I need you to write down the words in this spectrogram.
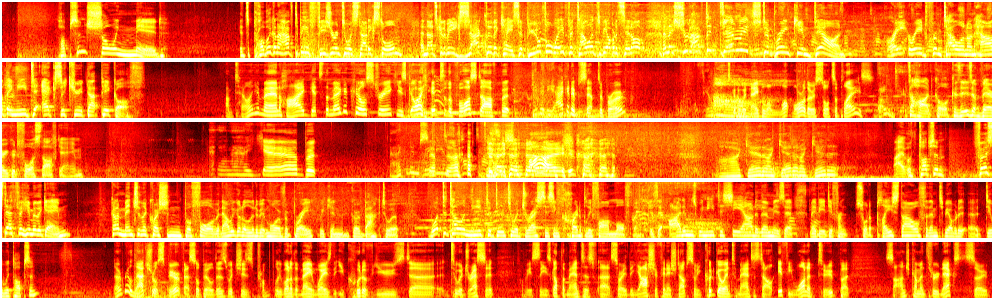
Topson showing mid. It's probably going to have to be a fissure into a static storm, and that's going to be exactly the case. A beautiful way for Talon to be able to set up, and they should have the damage to bring him down. Great read from Talon on how they need to execute that pickoff. I'm telling you, man, Hyde gets the mega kill streak. He's going into the Force Staff, but give me the Aghanim Scepter, bro. I feel like it's going to ah. enable a lot more of those sorts of plays. It's a hard call, because it is a very good Force-Staff game. Uh, yeah, but Aghanim Scepter, Radiant's top position five. Oh, I get it, I get it, I get it. All right, well, Topson, first death for him of the game. Kind of mentioned the question before, but now we got a little bit more of a break. We can go back to it. What do Talon need to do to address this incredibly farm morphling? Is there items we need to see out of them? Is there maybe a different sort of play style for them to be able to uh, deal with Topson? No real natural spirit vessel builders, which is probably one of the main ways that you could have used uh, to address it. Obviously, he's got the Mantis, uh, sorry, the Yasha finished up, so he could go into Mantis style if he wanted to, but Sanj coming through next, so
